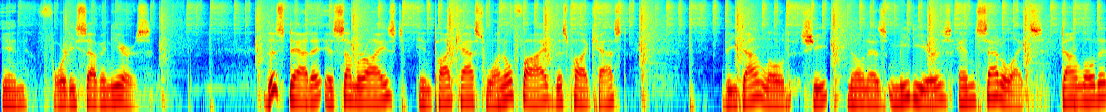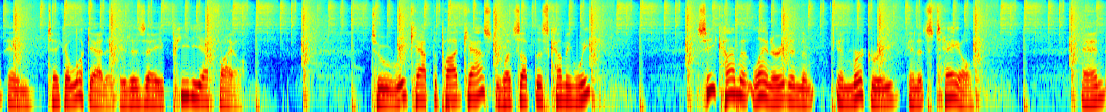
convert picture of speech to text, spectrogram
in 47 years. This data is summarized in podcast 105, this podcast, the download sheet known as Meteors and Satellites. Download it and take a look at it. It is a PDF file. To recap the podcast, what's up this coming week? See Comet Leonard in the in Mercury in its tail. And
